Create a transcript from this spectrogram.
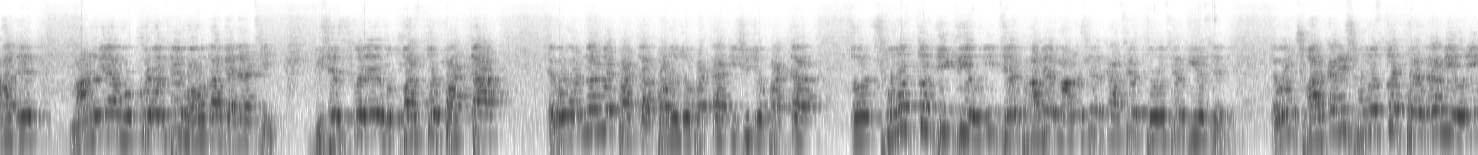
আমাদের মাননীয় মুখ্যমন্ত্রী মমতা ব্যানার্জি। বিশেষ করে উদ্বাস্ত পাট্টা এবং অন্যান্য পাট্টা বনজ পাট্টা, কৃষিজ পাট্টা, তো সমস্ত দিক দিয়ে উনি যেভাবে মানুষের কাছে পৌঁছে দিয়েছেন এবং সরকারি সমস্ত প্রোগ্রামে উনি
